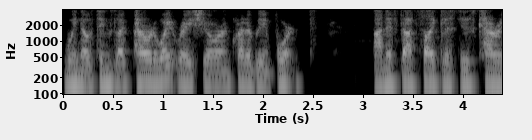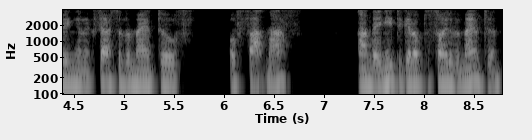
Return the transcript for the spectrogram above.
we know things like power to weight ratio are incredibly important. And if that cyclist is carrying an excessive amount of, of fat mass and they need to get up the side of a mountain,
